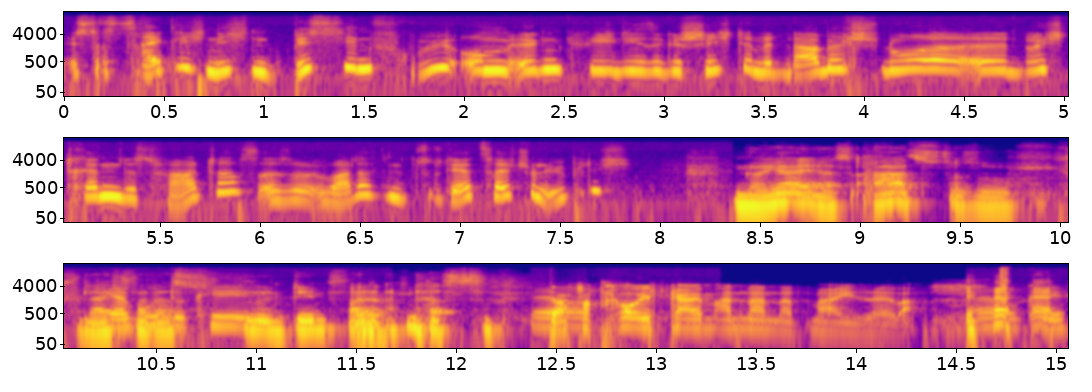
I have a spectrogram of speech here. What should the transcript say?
Ist das zeitlich nicht ein bisschen früh, um irgendwie diese Geschichte mit Nabelschnur äh, durchtrennen des Vaters? Also war das zu der Zeit schon üblich? Naja, er ist Arzt, also vielleicht Ja, war gut, das okay. in dem Fall anders. Da vertraue ich keinem anderen, das mache ich selber. ja okay.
